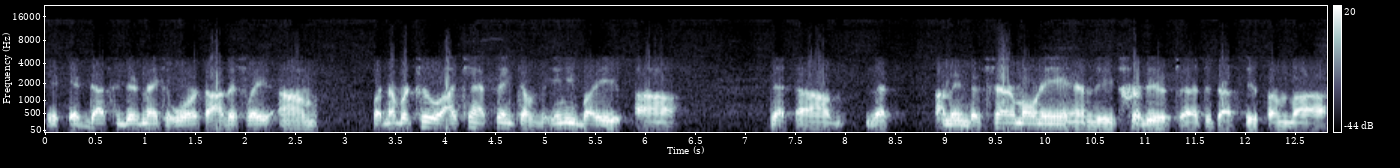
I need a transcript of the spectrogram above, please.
it, it Dusty did make it work, obviously. Um, but number two, I can't think of anybody uh, that um, that I mean the ceremony and the tribute uh, to Dusty from uh,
